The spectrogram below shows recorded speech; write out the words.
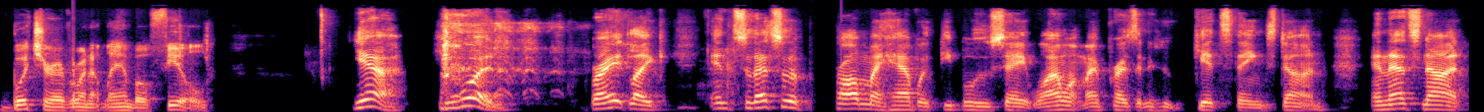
butcher everyone at Lambeau Field. Yeah, he would. right? Like, and so that's the problem I have with people who say, well, I want my president who gets things done. And that's not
